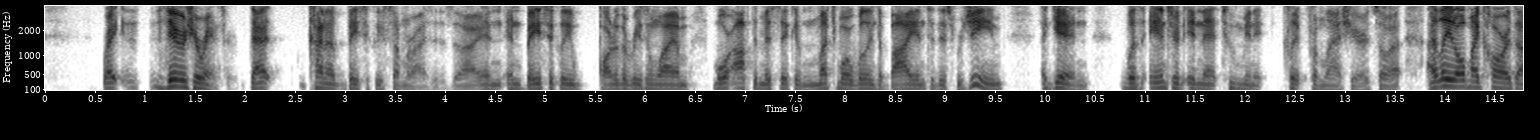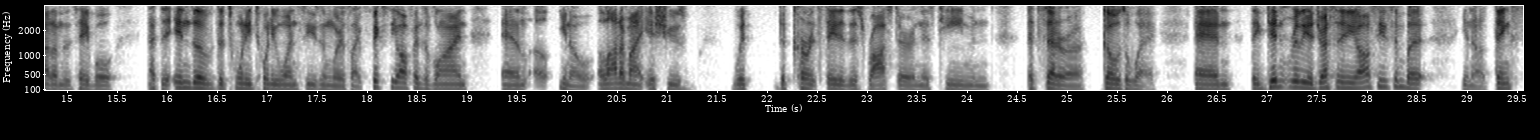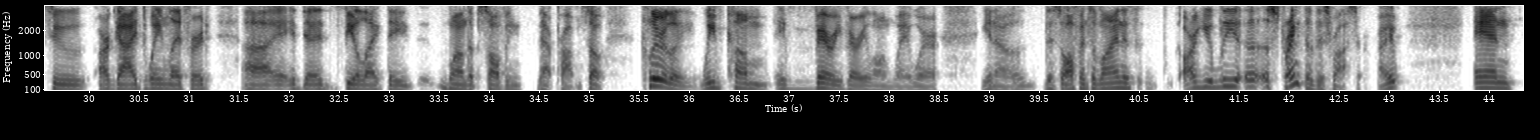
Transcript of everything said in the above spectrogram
right? There's your answer. That kind of basically summarizes uh, and and basically part of the reason why i'm more optimistic and much more willing to buy into this regime again was answered in that two minute clip from last year. And so I, I laid all my cards out on the table at the end of the 2021 season where it's like fix the offensive line and uh, you know a lot of my issues with the current state of this roster and this team and etc goes away and they didn't really address it in the offseason but you know thanks to our guy dwayne ledford uh it did feel like they wound up solving that problem. So clearly we've come a very very long way where you know this offensive line is arguably a, a strength of this roster right? And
